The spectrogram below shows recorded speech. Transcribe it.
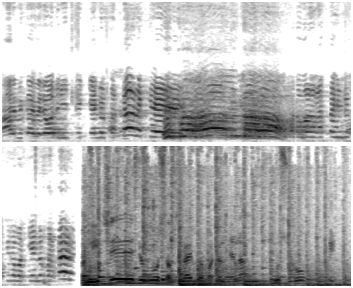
ಕಾರ್ಮಿಕ ವಿರೋಧಿ ನೀತಿ ಕೇಂದ್ರ ಸರ್ಕಾರಕ್ಕೆ ಬಡವರ ರಕ್ತ ಹಿಂಡುತ್ತಿರುವ ಕೇಂದ್ರ ಸರ್ಕಾರ नीचे जो वो सब्सक्राइब का बटन है ना उसको क्लिक करो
